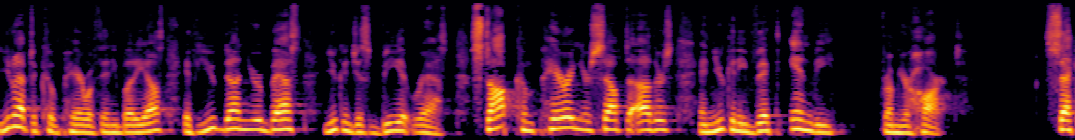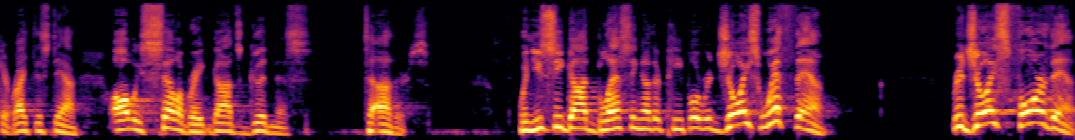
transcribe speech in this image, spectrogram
You don't have to compare with anybody else. If you've done your best, you can just be at rest. Stop comparing yourself to others and you can evict envy from your heart. Second, write this down. Always celebrate God's goodness to others. When you see God blessing other people, rejoice with them. Rejoice for them.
